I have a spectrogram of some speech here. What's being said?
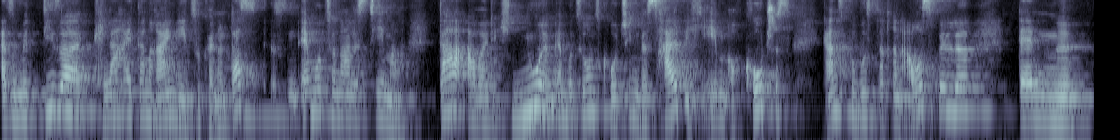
Also mit dieser Klarheit dann reingehen zu können. Und das ist ein emotionales Thema. Da arbeite ich nur im Emotionscoaching, weshalb ich eben auch Coaches ganz bewusst darin ausbilde. Denn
